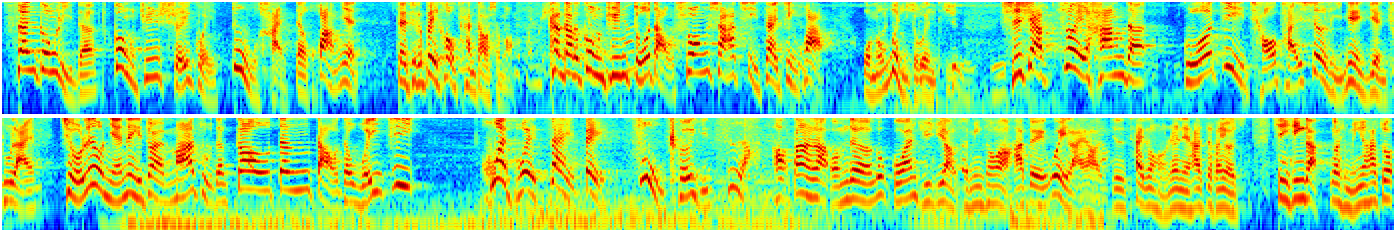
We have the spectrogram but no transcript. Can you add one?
三公里的共军水鬼渡海的画面，在这个背后看到什么？看到了共军夺岛双杀器在进化。我们问一个问题：时下最夯的国际桥牌社里面演出来九六年那一段马祖的高登岛的危机，会不会再被？复科一次啊！好，当然了，我们的陆国安局局长陈明通啊，他对未来啊，就是蔡总统任内，他是很有信心的。为什么？因为他说，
